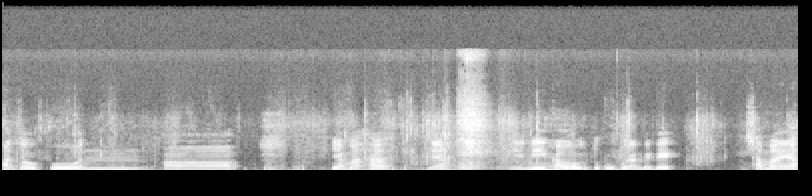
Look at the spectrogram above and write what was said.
ataupun uh, Yamaha ya. Ini hmm. kalau untuk ukuran bebek sama ya.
